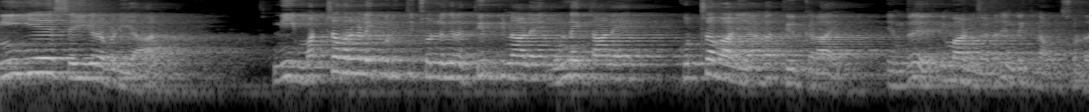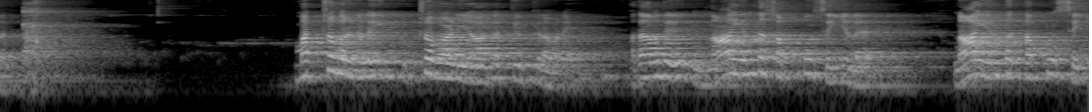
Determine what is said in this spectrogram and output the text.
நீயே செய்கிறபடியால் நீ மற்றவர்களை குறித்து சொல்லுகிற தீர்ப்பினாலே உன்னைத்தானே குற்றவாளியாக தீர்க்கிறாய் என்று இம்மானுவேலர் இன்றைக்கு நமக்கு சொல்றார். மற்றவர்களை குற்றவாளியாக தீர்க்கிறவனே. அதாவது நான் எந்த தப்பும் செய்யலை நான் எந்த தப்பும் செய்ய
